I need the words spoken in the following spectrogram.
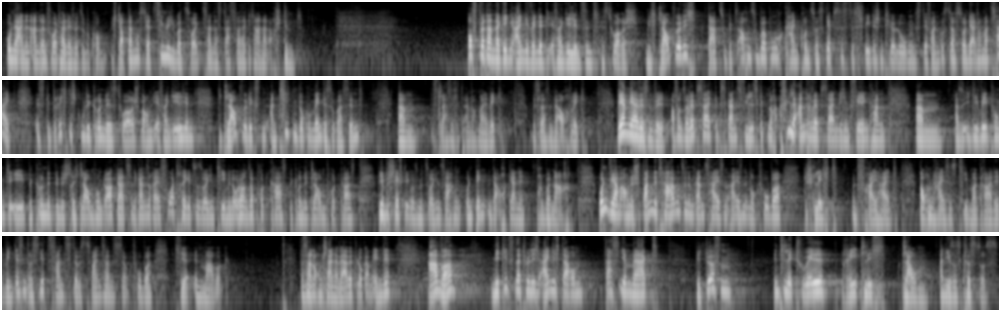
ohne einen anderen Vorteil dafür zu bekommen, ich glaube, dann muss er ziemlich überzeugt sein, dass das, was er getan hat, auch stimmt. Oft wird dann dagegen eingewendet, die Evangelien sind historisch nicht glaubwürdig. Dazu gibt es auch ein super Buch, Kein Grund zur Skepsis des schwedischen Theologen Stefan Gustafsson, der einfach mal zeigt, es gibt richtig gute Gründe historisch, warum die Evangelien die glaubwürdigsten antiken Dokumente sogar sind. Ähm, das lasse ich jetzt einfach mal weg. Das lassen wir auch weg. Wer mehr wissen will, auf unserer Website gibt es ganz viel. Es gibt noch viele andere Webseiten, die ich empfehlen kann. Ähm, also igw.de, begründet-glauben.org, da hat es eine ganze Reihe Vorträge zu solchen Themen oder unser Podcast, Begründet Glauben Podcast. Wir beschäftigen uns mit solchen Sachen und denken da auch gerne drüber nach. Und wir haben auch eine spannende Tagung zu einem ganz heißen Eisen im Oktober, Geschlecht und Freiheit. Auch ein heißes Thema gerade. Wen das interessiert, 20. bis 22. Oktober hier in Marburg. Das war noch ein kleiner Werbeblock am Ende. Aber mir geht es natürlich eigentlich darum, dass ihr merkt, wir dürfen intellektuell redlich glauben an Jesus Christus.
